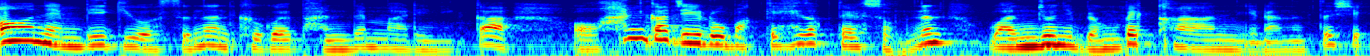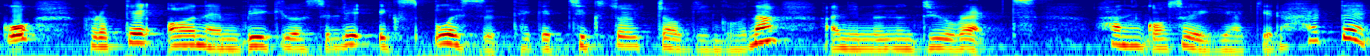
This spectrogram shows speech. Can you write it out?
unambiguous는 그거의 반대말이니까, 어, 한 가지로밖에 해석될 수 없는 완전히 명백한이라는 뜻이고, 그렇게 unambiguously explicit, 되게 직설적인 거나 아니면은 direct 한 것을 이야기를 할 때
